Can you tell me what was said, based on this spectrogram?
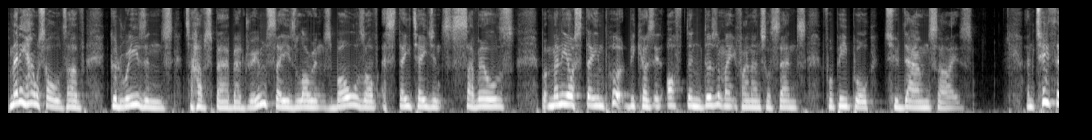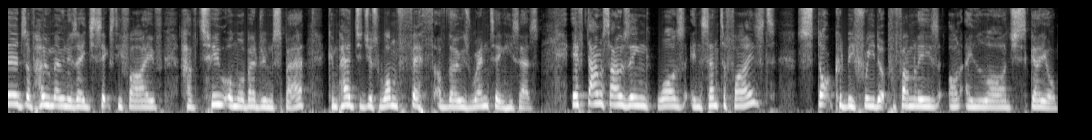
Many households have good reasons to have spare bedrooms, says Lawrence Bowles of estate agents Savills, but many are staying put because it often doesn't make financial sense for people to downsize. And two thirds of homeowners aged 65 have two or more bedrooms spare, compared to just one fifth of those renting, he says. If downsizing was incentivised, stock could be freed up for families on a large scale.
